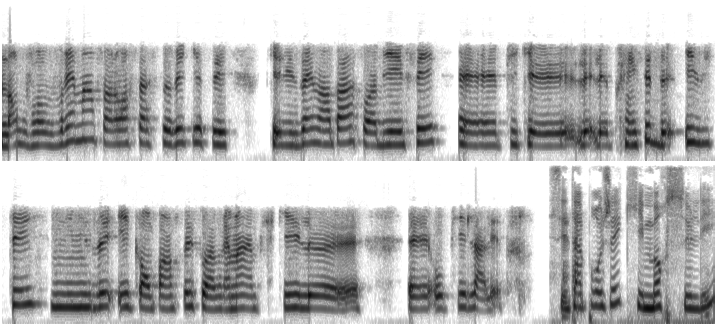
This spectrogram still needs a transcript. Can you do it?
Donc, il va vraiment falloir s'assurer que c'est que les inventaires soient bien faits, euh, puis que le, principe de éviter, minimiser et compenser soit vraiment appliqué là, au pied de la lettre. C'est un projet qui est morcelé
